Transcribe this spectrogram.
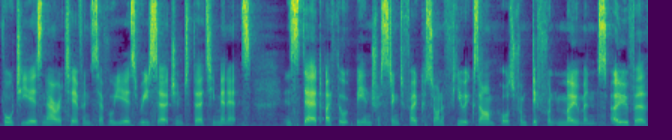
40 years narrative and several years research into 30 minutes. Instead, I thought it would be interesting to focus on a few examples from different moments over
